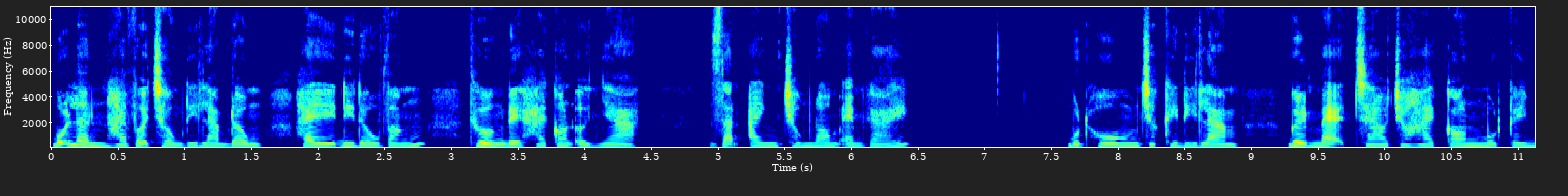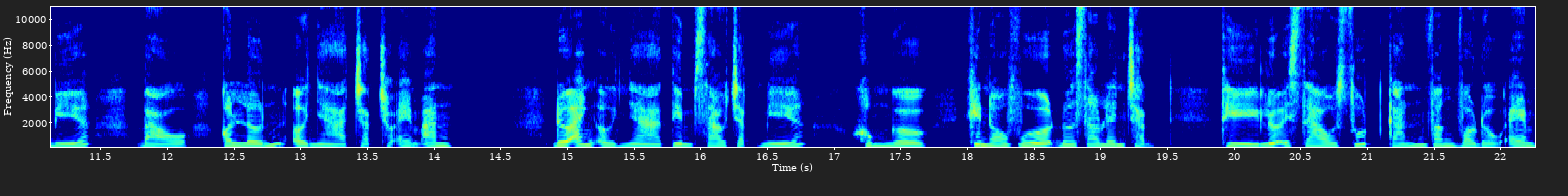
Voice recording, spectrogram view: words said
Mỗi lần hai vợ chồng đi làm đồng hay đi đâu vắng, thường để hai con ở nhà, dặn anh trông nom em gái. Một hôm trước khi đi làm, người mẹ trao cho hai con một cây mía, bảo con lớn ở nhà chặt cho em ăn. Đứa anh ở nhà tìm sao chặt mía, không ngờ khi nó vừa đưa sao lên chặt thì lưỡi dao sút cắn văng vào đầu em.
